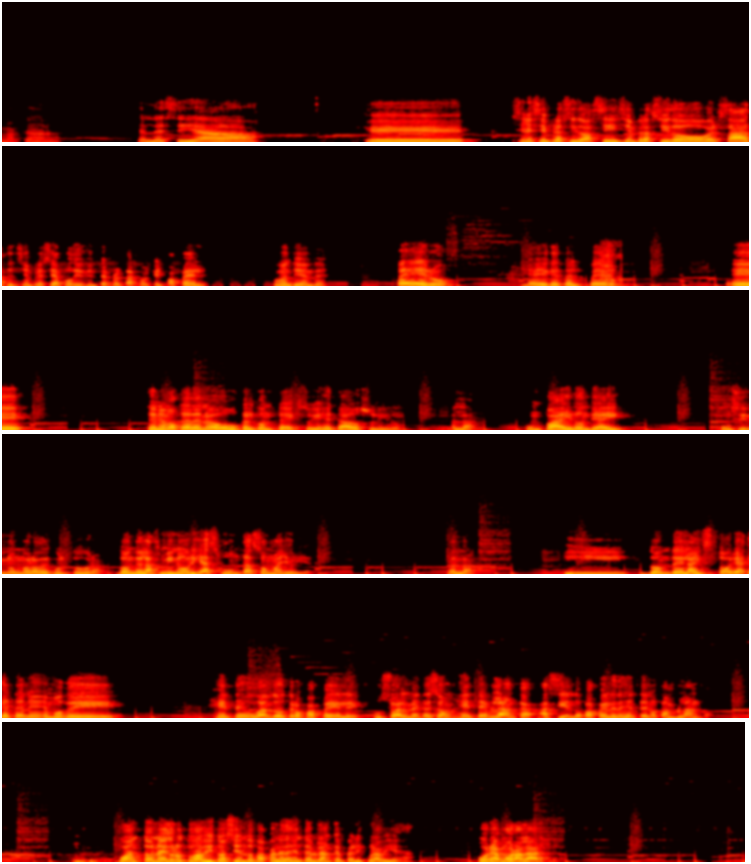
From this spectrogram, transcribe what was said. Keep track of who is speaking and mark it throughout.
Speaker 1: Marcana, él decía que cine siempre ha sido así, siempre ha sido versátil, siempre se ha podido interpretar cualquier papel. ¿Tú me entiendes? Pero, y ahí es que está el pero, eh, tenemos que de nuevo buscar el contexto y es Estados Unidos, ¿verdad? Un país donde hay un sinnúmero de culturas, donde las minorías juntas son mayoría, ¿verdad? Y donde la historia que tenemos de gente jugando otros papeles, usualmente son gente blanca haciendo papeles de gente no tan blanca. ¿Cuánto negro tú has visto haciendo papeles de gente blanca en película vieja? Por amor al arte.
